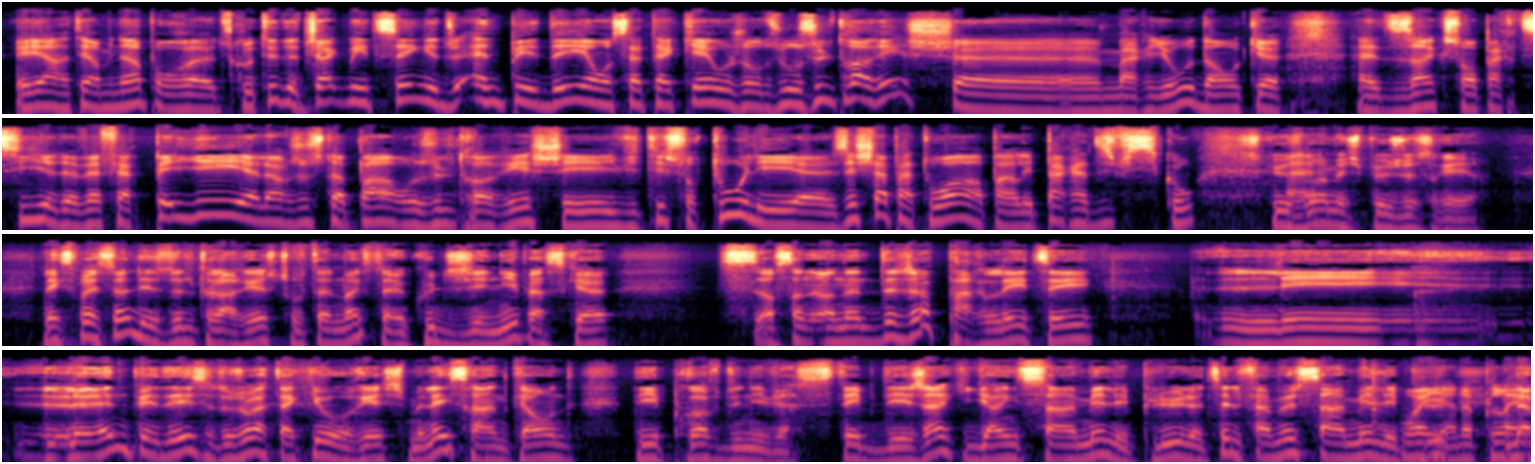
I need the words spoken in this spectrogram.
Et en terminant, pour euh, du côté de Jack Meeting et du NPD, on s'attaquait aujourd'hui aux ultra-riches, euh, Mario, donc euh, disant que son parti devait faire payer à leur juste part aux ultra-riches et éviter surtout les échappatoires par les paradis fiscaux. Excuse-moi, mais je peux juste rire. L'expression des ultra-riches, je trouve tellement que c'est un coup de génie parce que on a déjà parlé, tu sais, les le NPD s'est toujours attaqué aux riches, mais là ils se rendent compte des profs d'université, pis des gens qui gagnent 100 000 et plus, là, tu sais le fameux 100 000 et plus. il y en a plein,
